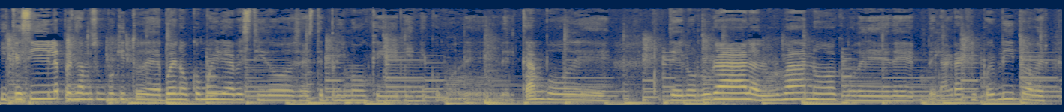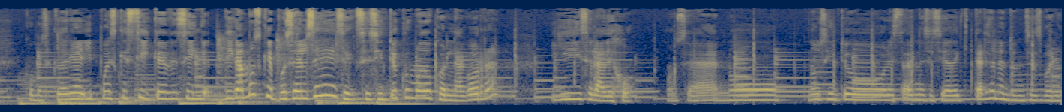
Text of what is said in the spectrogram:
y que sí le pensamos un poquito de, bueno, ¿cómo iría vestido o este primo que viene como del campo, de, de, lo rural al urbano, como de, de la granja, el pueblito? A ver cómo se quedaría. Y pues que sí, que digamos que pues él se, se, sintió cómodo con la gorra y se la dejó. O sea, no, no sintió esta necesidad de quitársela. Entonces, bueno,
